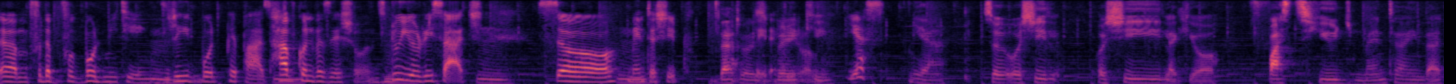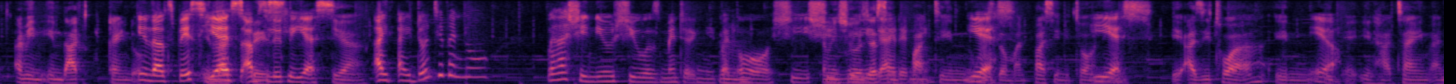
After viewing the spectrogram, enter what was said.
um, for the for board meetings, read board papers, have conversations, do your research. So mentorship That was very key key. Yes. Yeah. So was she was she like your first huge mentor in that? I mean, in that kind of in that space in that yes space. absolutely yes Yeah. I, I don't even know whether she knew she was mentoring me but oh she she, Mm. I mean, she really was just guided imparting me yes wisdom and passing it on. yes eh, As it were, in, Yeah. in in her time, and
